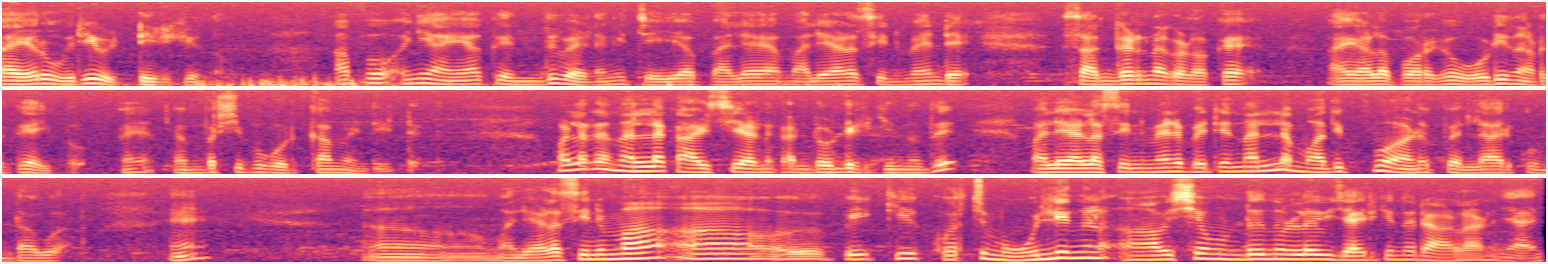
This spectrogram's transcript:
കയറ് ഉരി വിട്ടിരിക്കുന്നു. അപ്പോൾ ഇനി അയാൾക്ക് എന്ത് വേണമെങ്കിൽ ചെയ്യാം? പല മലയാള സിനിമേന്റെ സംഘടനകളൊക്കെ അയാളെ പുറകെ ഓടി നടക്കുക ഇപ്പോൾ മെമ്പർഷിപ്പ് കൊടുക്കാൻ വേണ്ടിയിട്ട്. വളരെ നല്ല കാഴ്ചയാണ് കണ്ടുകൊണ്ടിരിക്കുന്നത്. മലയാള സിനിമയെ പറ്റി നല്ല മതിപ്പുമാണ് ഇപ്പോൾ എല്ലാവർക്കും ഉണ്ടാവുക. മലയാള സിനിമയ്ക്ക് കുറച്ച് മൂല്യങ്ങൾ ആവശ്യമുണ്ട് എന്നുള്ളത് വിചാരിക്കുന്ന ഒരാളാണ് ഞാൻ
